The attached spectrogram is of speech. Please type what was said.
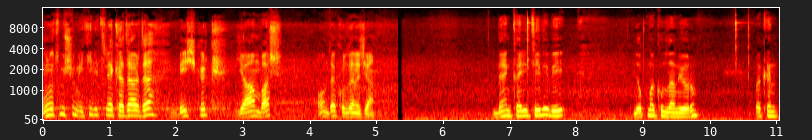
Unutmuşum 2 litre kadar da 5.40 yağım var. Onu da kullanacağım. Ben kaliteli bir lokma kullanıyorum. Bakın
